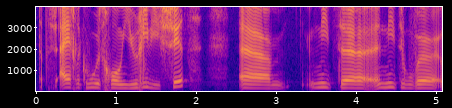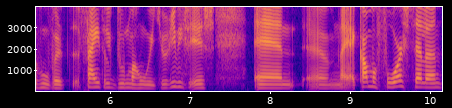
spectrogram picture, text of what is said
Dat is eigenlijk hoe het gewoon juridisch zit. Ehm, niet, uh, niet hoe, we, hoe we het feitelijk doen, maar hoe het juridisch is. En um, nou ja, ik kan me voorstellen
